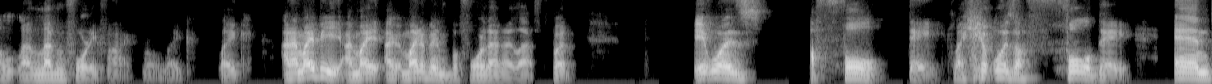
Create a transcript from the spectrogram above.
11:45, bro. Like, like, and I might be, I might, I might have been before that I left, but it was a full day. Like it was a full day. And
